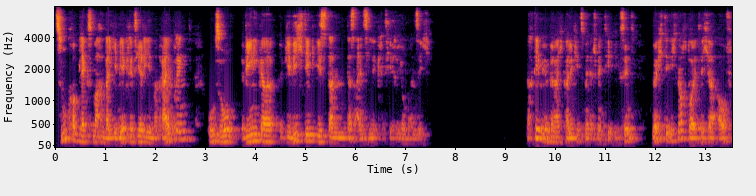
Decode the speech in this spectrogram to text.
zu komplex machen, weil je mehr Kriterien man reinbringt, umso weniger gewichtig ist dann das einzelne Kriterium an sich. Nachdem wir im Bereich Qualitätsmanagement tätig sind, möchte ich noch deutlicher auf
